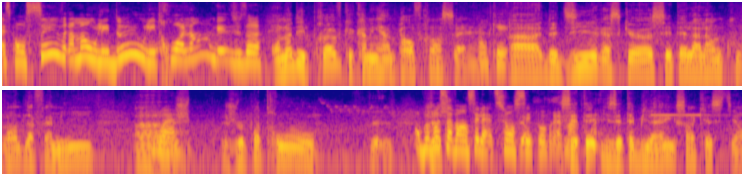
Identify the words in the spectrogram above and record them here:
Est-ce qu'on sait vraiment où les deux ou les trois langues? Je On a des preuves que Cunningham parle français. OK. Euh, de dire est-ce que c'était la langue courante de la famille, euh, Ouais. je, je veux pas trop. On peut Je- pas s'avancer là-dessus, on ne sait pas vraiment. C'était, Ouais. Ils étaient bilingues, sans question.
